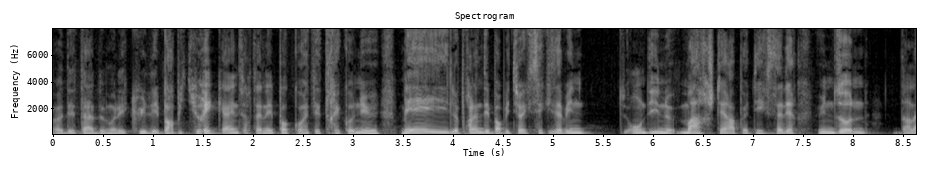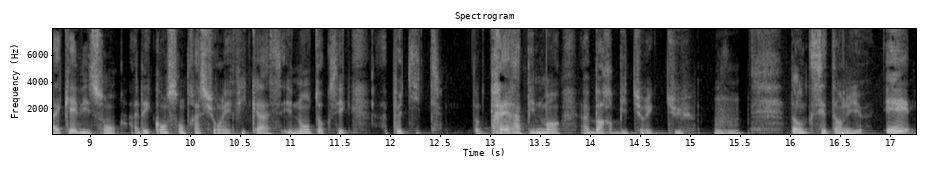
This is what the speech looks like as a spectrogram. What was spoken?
euh, des tas de molécules, des barbituriques hein, à une certaine époque, ont été très connus. Mais le problème des barbituriques, c'est qu'ils avaient une on dit une marche thérapeutique, c'est-à-dire une zone dans laquelle ils sont à des concentrations efficaces et non toxiques à petites. Donc très rapidement, un barbiturique tue. Mhm. Donc c'est ennuyeux. Et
